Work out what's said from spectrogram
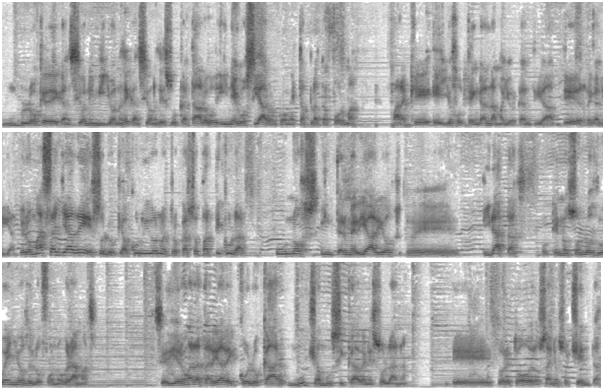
un bloque de canciones, millones de canciones de sus catálogos y negociaron con estas plataformas para que ellos obtengan la mayor cantidad de regalías. Pero más allá de eso, lo que ha ocurrido en nuestro caso particular, unos intermediarios eh, piratas, porque no son los dueños de los fonogramas, se dieron a la tarea de colocar mucha música venezolana, sobre todo de los años 80,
